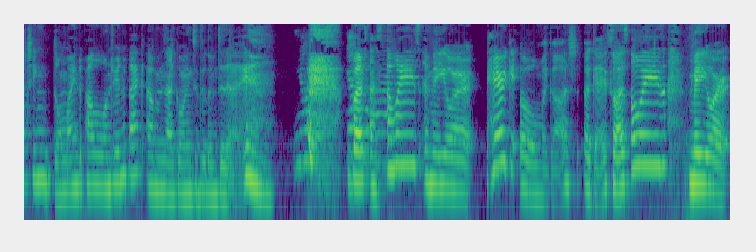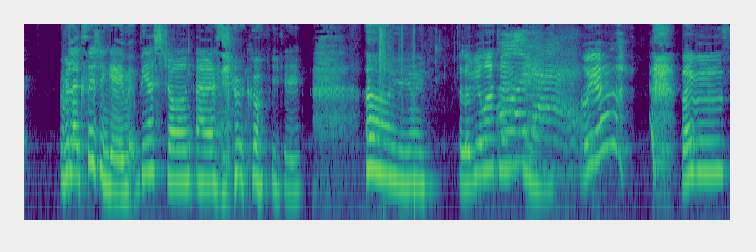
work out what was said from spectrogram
watching. Don't mind the pile of laundry in the back. I'm not going to do them today. No. but as always, may your hair get oh my gosh. Okay, so as always, may your relaxation game be as strong as your coffee game. Oh, yeah, yeah. I love you a lot. Oh, yeah. Oh, Bye, boos.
